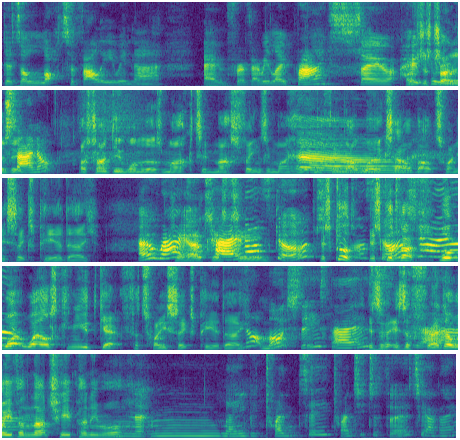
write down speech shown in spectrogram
there's a lot of value in there um, for a very low price. So I, I hope people do, sign up. I was trying to do one of those marketing mass things in my head, uh, and I think that works out about 26p a day. Oh right, okay, that's good. It's good. That's it's good. good yeah, what, what, what else can you get for twenty six p a day? Not much these days. Is a, is a yeah. Freddo even that cheap anymore? mm, maybe 20, 20 to 30, I think.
